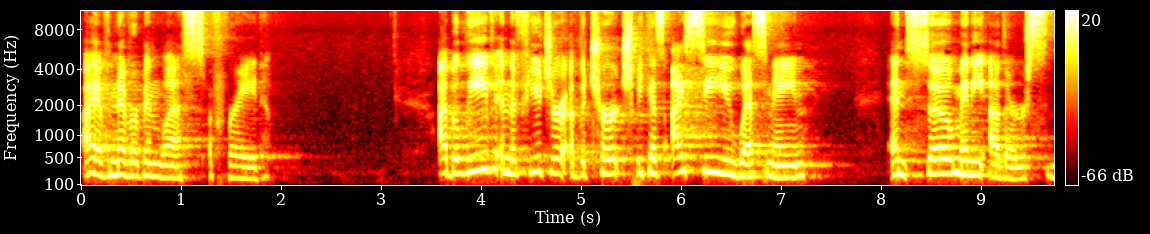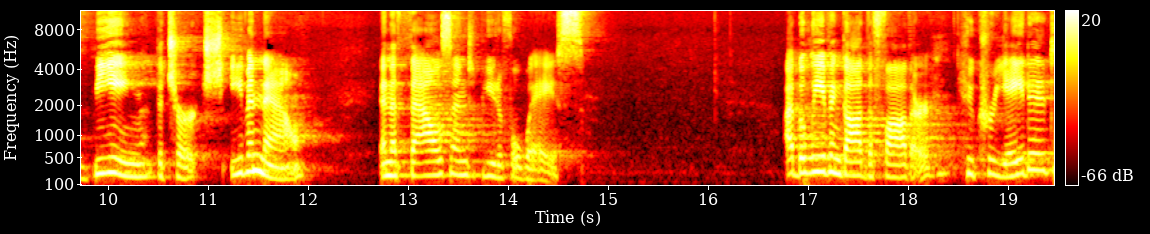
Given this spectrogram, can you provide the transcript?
I have never been less afraid. I believe in the future of the church because I see you, West Main and so many others being the church, even now, in a thousand beautiful ways. I believe in God the Father, who created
